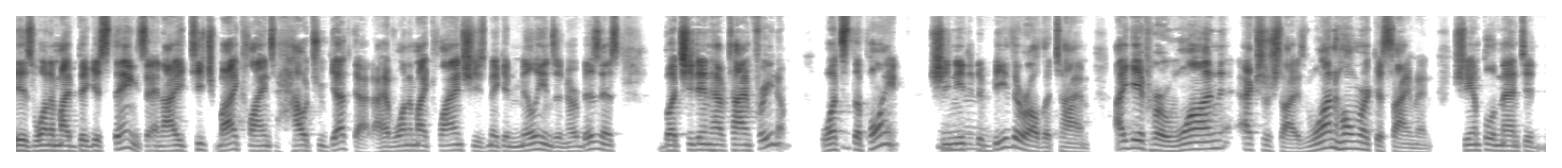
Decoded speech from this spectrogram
is one of my biggest things, and I teach my clients how to get that. I have one of my clients; she's making millions in her business, but she didn't have time freedom. What's the point? She mm-hmm. needed to be there all the time. I gave her one exercise, one homework assignment. She implemented.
